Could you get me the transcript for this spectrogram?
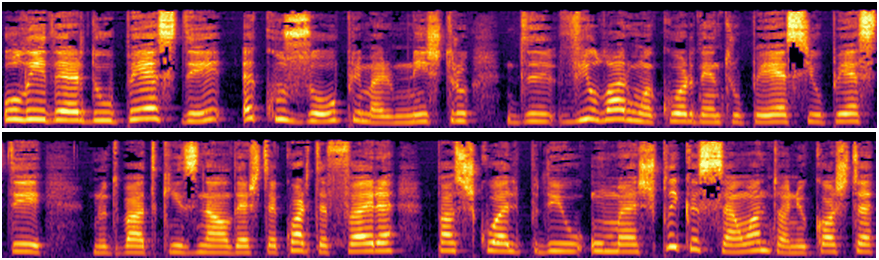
O líder do PSD acusou o primeiro-ministro de violar um acordo entre o PS e o PSD. No debate quinzenal desta quarta-feira, Passos Coelho pediu uma explicação a António Costa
